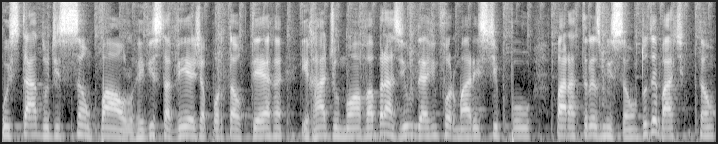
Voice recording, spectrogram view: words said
O Estado de São Paulo. Revista Veja, Portal Terra e Rádio Nova Brasil devem formar este pool para a transmissão do debate. Então,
